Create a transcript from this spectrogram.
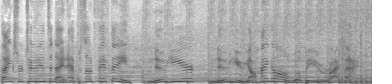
Thanks for tuning in today to episode 15, New Year, New You. Y'all hang on, we'll be right back.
